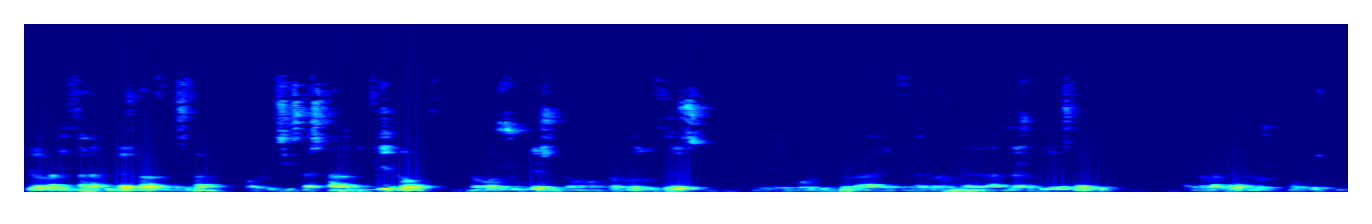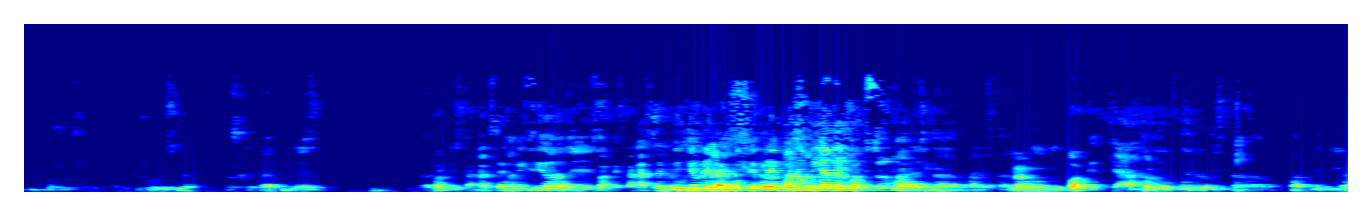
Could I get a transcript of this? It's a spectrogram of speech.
que organizan actividades para el fin de semana. Porque si estás parado y quieto, no consumes, no, no produces eh, movimiento en la, en la, economía de la, de la sociedad. De alguna manera, los poderes públicos, los ayuntamientos o lo que sea, nos generan actividades porque están al servicio, están al servicio de la, de una economía de consumo. Para estar, para estar claro. Porque ya, lo bueno de esta pandemia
